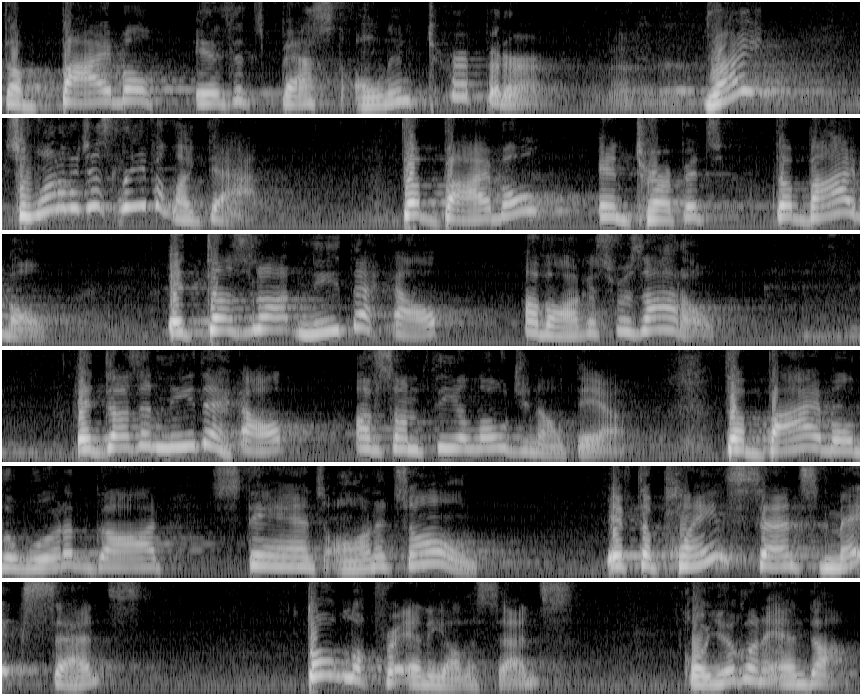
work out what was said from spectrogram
The Bible is its best own interpreter. Right? So why don't we just leave it like that? The Bible interprets the Bible. It does not need the help of August Rosado. It doesn't need the help of some theologian out there. The Bible, the Word of God, stands on its own. If the plain sense makes sense, don't look for any other sense, or you're going to end up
